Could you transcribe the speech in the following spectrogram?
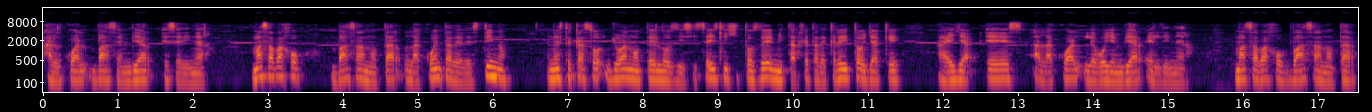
al cual vas a enviar ese dinero. Más abajo vas a anotar la cuenta de destino. En este caso yo anoté los 16 dígitos de mi tarjeta de crédito ya que a ella es a la cual le voy a enviar el dinero. Más abajo vas a anotar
